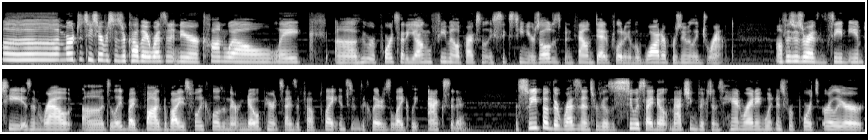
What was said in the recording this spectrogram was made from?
Uh, emergency services are called by a resident near Conwell Lake uh, who reports that a young female, approximately 16 years old, has been found dead floating in the water, presumably drowned. Officers arrive at the scene. EMT is en route, uh, delayed by fog. The body is fully clothed and there are no apparent signs of foul play. Incident declared as likely accident. A sweep of the residence reveals a suicide note matching victim's handwriting. Witness reports earlier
